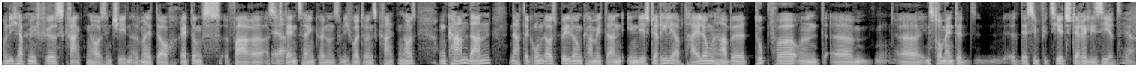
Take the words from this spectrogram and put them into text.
und ich habe mich fürs Krankenhaus entschieden. Also man hätte auch Rettungsfahrer, Assistent sein können und so. Und ich wollte ins Krankenhaus und kam dann, nach der Grundausbildung kam ich dann in die sterile Abteilung und habe Tupfer und ähm, äh, Instrumente desinfiziert, sterilisiert. Ja.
